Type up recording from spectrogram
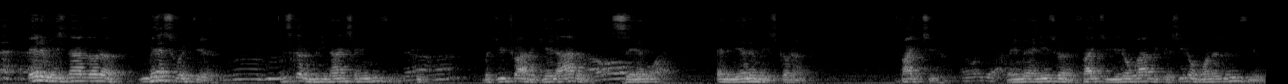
enemy's not gonna mess with you. Mhm. It's gonna be nice and easy. Uh-huh. But you try to get out of Oh, sin, boy. And the enemy's gonna fight you. Oh, yeah. Amen. He's gonna fight you. You know why? Because he don't want to lose you.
